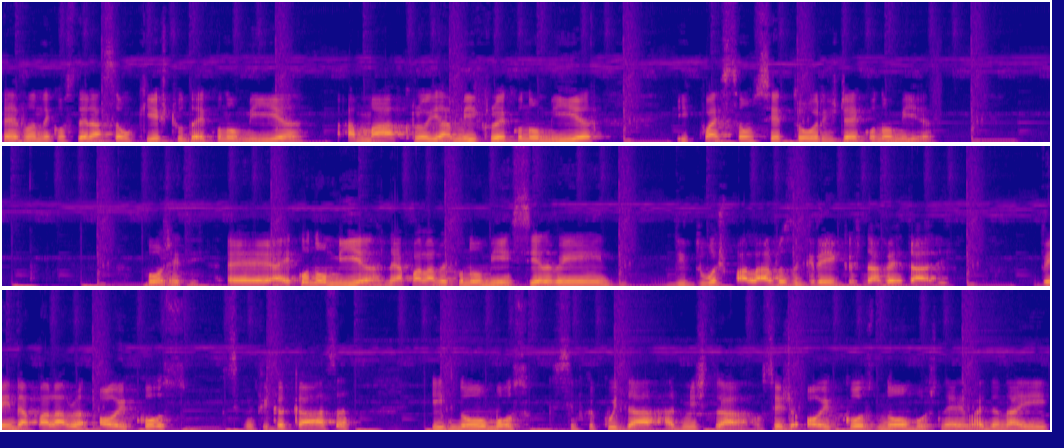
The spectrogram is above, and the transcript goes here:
Levando em consideração o que estuda a economia, a macro e a microeconomia e quais são os setores da economia. Bom, gente, é, a economia, né, a palavra economia em si, ela vem de duas palavras gregas, na verdade. Vem da palavra oikos, que significa casa, e nomos, que significa cuidar, administrar, ou seja, oikos nomos, né? Vai dando aí,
